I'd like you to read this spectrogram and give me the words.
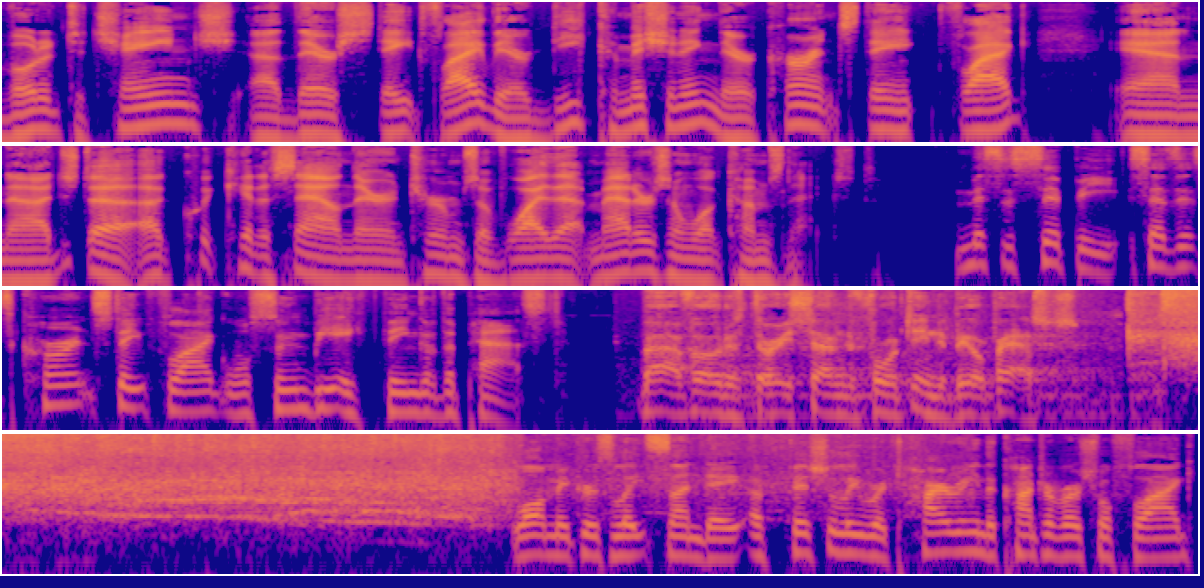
voted to change their state flag. They are decommissioning their current state flag. And uh, just a, a quick hit of sound there in terms of why that matters and what comes next. Mississippi says its current state flag will soon be a thing of the past. By a vote of 37 to 14, the bill passes. Lawmakers late Sunday officially retiring the controversial flag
